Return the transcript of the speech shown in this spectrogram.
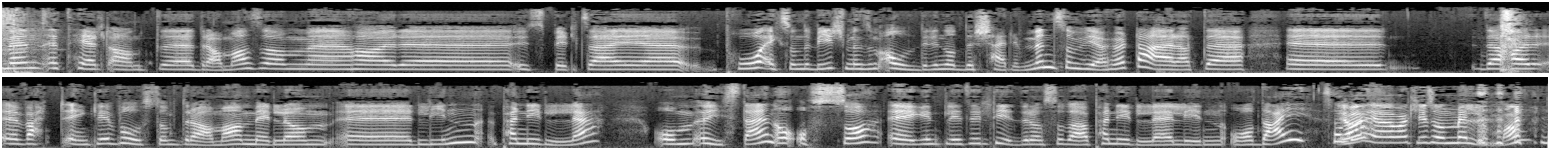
Men et helt annet eh, drama som eh, har eh, utspilt seg eh, på Ex on the Beach, men som aldri nådde skjermen, som vi har hørt, da, er at eh, det har eh, vært egentlig voldsomt drama mellom eh, Linn, Pernille om Øystein, og også egentlig til tider også da Pernille, Linn og deg. Ja, jeg har vært litt sånn mellommann.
